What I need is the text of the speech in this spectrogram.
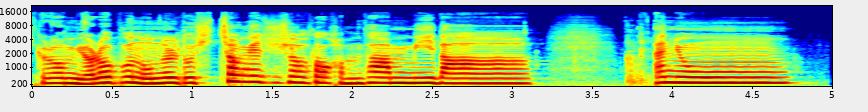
그럼 여러분 오늘도 시청해주셔서 감사합니다. 안녕.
